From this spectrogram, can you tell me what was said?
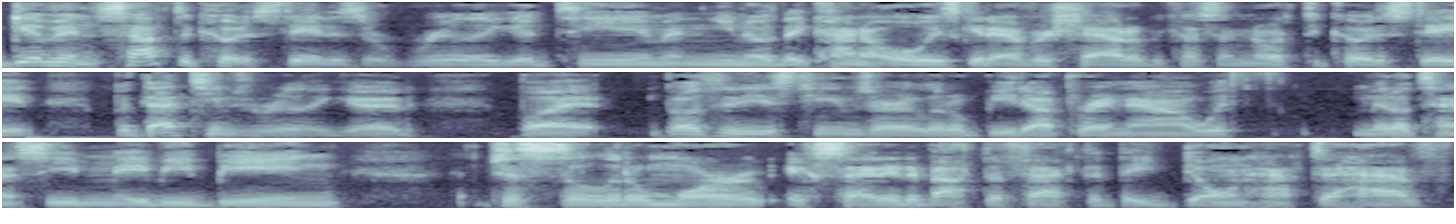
given South Dakota State is a really good team, and you know they kind of always get overshadowed because of North Dakota State, but that team's really good. But both of these teams are a little beat up right now, with Middle Tennessee maybe being just a little more excited about the fact that they don't have to have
